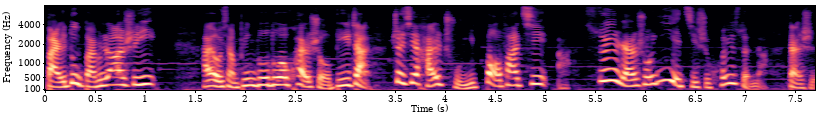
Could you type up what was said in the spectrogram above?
百度百分之二十一。还有像拼多多、快手、B 站这些还处于爆发期啊，虽然说业绩是亏损的，但是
